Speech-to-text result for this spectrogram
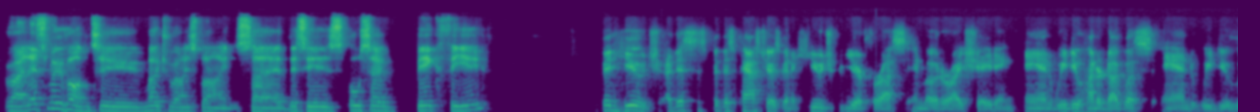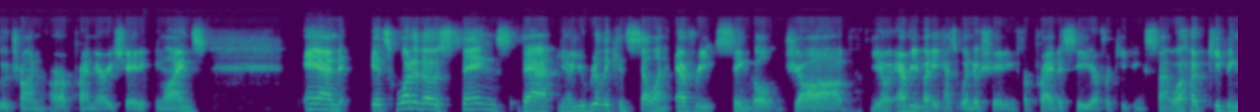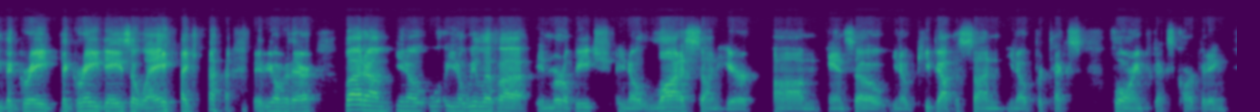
Right. Let's move on to motorized blinds. So this is also big for you. Been huge. Uh, this has been, this past year has been a huge year for us in motorized shading, and we do Hunter Douglas and we do Lutron, our primary shading lines and it's one of those things that you know you really can sell on every single job. You know everybody has window shading for privacy or for keeping sun well keeping the gray the gray days away like maybe over there. But um you know you know we live uh in myrtle beach you know a lot of sun here. Um and so you know keep out the sun you know protects flooring protects carpeting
